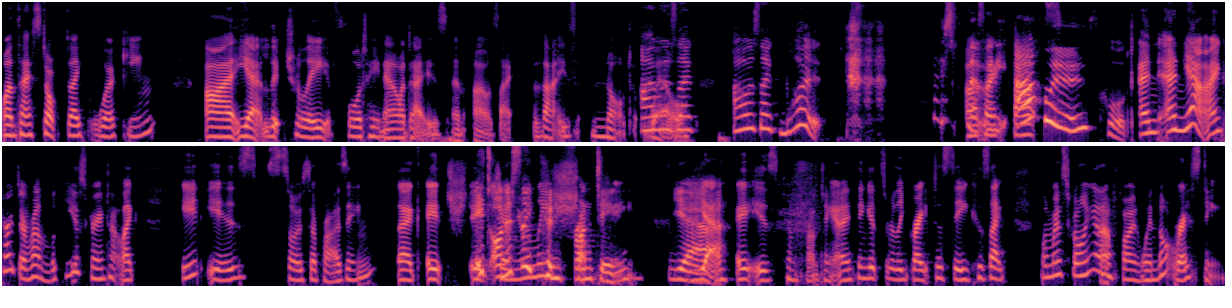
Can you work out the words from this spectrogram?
Once I stopped like working, I yeah, literally 14 hour days. And I was like, that is not I well was like, I was like, what? I was like, hours. cooked. And and yeah, I encourage everyone look at your screen time. Like it is so surprising Like it, it it's honestly confronting. Yeah. yeah, it is confronting. And I think it's really great to see because, like, when we're scrolling on our phone, we're not resting.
